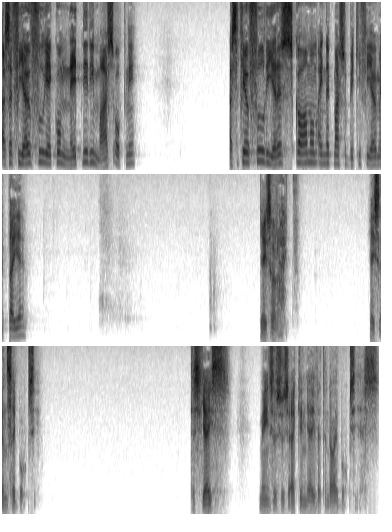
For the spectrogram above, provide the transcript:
As dit vir jou voel jy kom net nie die mas op nie. As dit vir jou voel die Here skaam om eintlik maar so bietjie vir jou met tye. Jy's alright. Jy's in sy boksie. Dis jy's mense soos ek en jy wat in daai boksie is.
